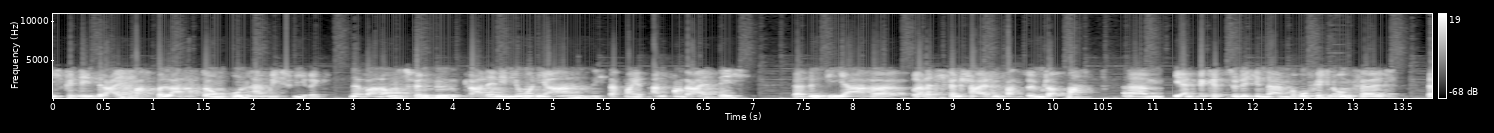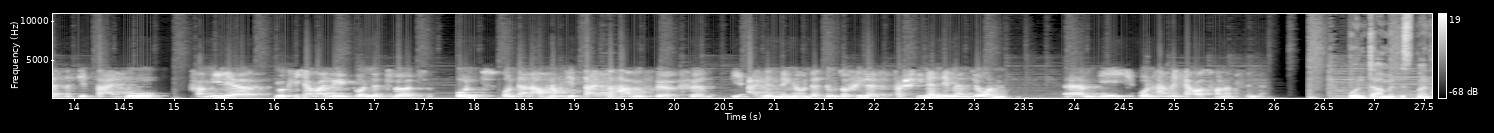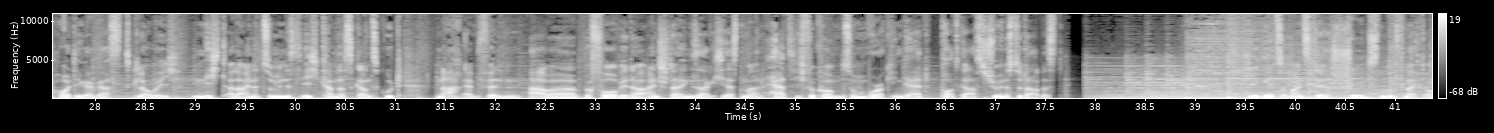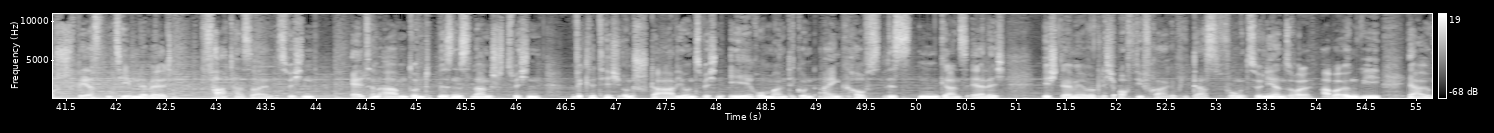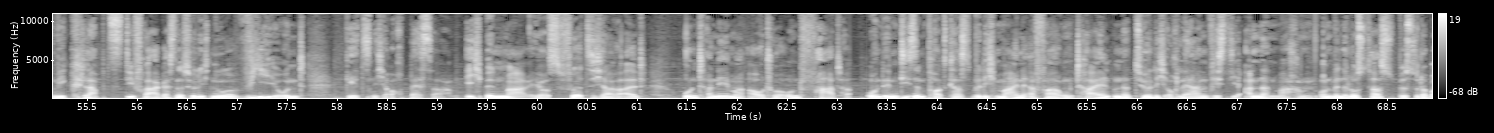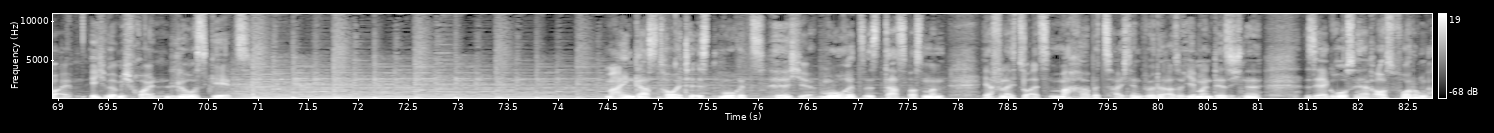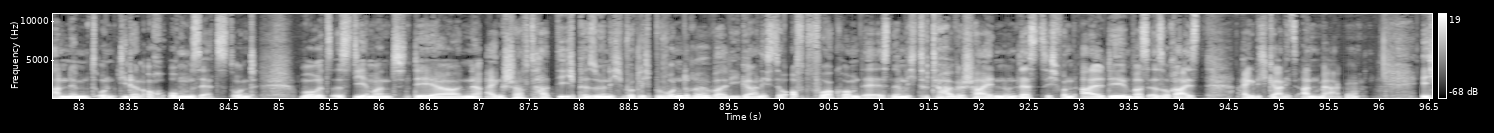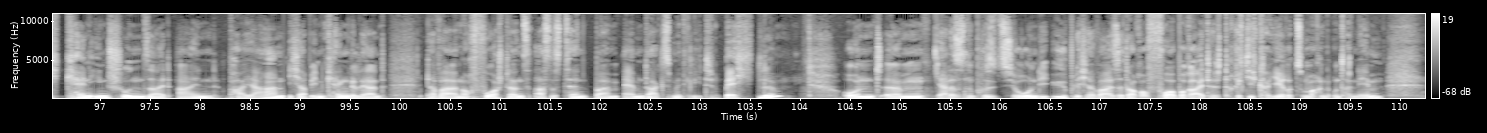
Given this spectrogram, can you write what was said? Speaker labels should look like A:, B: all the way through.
A: ich finde die Dreifachbelastung unheimlich schwierig. Eine Balance finden, gerade in den jungen Jahren, ich sag mal jetzt Anfang 30, da sind die Jahre relativ entscheidend, was du im Job machst. Ähm, wie entwickelst du dich in deinem beruflichen Umfeld? Das ist die Zeit, wo Familie möglicherweise gegründet wird und, und dann auch noch die Zeit zu haben für, für die eigenen Dinge. Und das sind so viele verschiedene Dimensionen, ähm, die ich unheimlich herausfordernd finde.
B: Und damit ist mein heutiger Gast, glaube ich, nicht alleine. Zumindest ich kann das ganz gut nachempfinden. Aber bevor wir da einsteigen, sage ich erstmal herzlich willkommen zum Working Dad Podcast. Schön, dass du da bist. Hier geht es um eines der schönsten und vielleicht auch schwersten Themen der Welt, Vater sein. Zwischen Elternabend und Business Lunch, zwischen Wickeltisch und Stadion, zwischen Eheromantik und Einkaufslisten. Ganz ehrlich, ich stelle mir wirklich oft die Frage, wie das funktionieren soll. Aber irgendwie, ja, irgendwie klappt's. Die Frage ist natürlich nur, wie und geht's nicht auch besser? Ich bin Marius, 40 Jahre alt, Unternehmer, Autor und Vater. Und in diesem Podcast will ich meine Erfahrungen teilen und natürlich auch lernen, wie es die anderen machen. Und wenn du Lust hast, bist du dabei. Ich würde mich freuen. Los geht's. Mein Gast heute ist Moritz Hirche. Moritz ist das, was man ja vielleicht so als Macher bezeichnen würde. Also jemand, der sich eine sehr große Herausforderung annimmt und die dann auch umsetzt. Und Moritz ist jemand, der eine Eigenschaft hat, die ich persönlich wirklich bewundere, weil die gar nicht so oft vorkommt. Er ist nämlich total bescheiden und lässt sich von all dem, was er so reißt, eigentlich gar nichts anmerken. Ich kenne ihn schon seit ein paar Jahren. Ich habe ihn kennengelernt. Da war er noch Vorstandsassistent beim MDAX-Mitglied Bechtle. Und ähm, ja, das ist eine Position, die üblicherweise darauf vorbereitet, richtig Karriere zu machen im Unternehmen.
